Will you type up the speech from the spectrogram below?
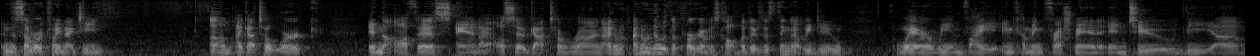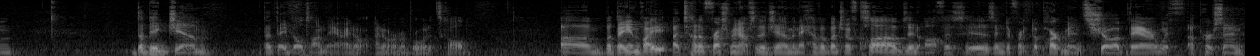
In the summer of 2019, um, I got to work in the office, and I also got to run. I don't. I don't know what the program is called, but there's this thing that we do where we invite incoming freshmen into the um, the big gym that they built on there. I don't. I don't remember what it's called. Um, but they invite a ton of freshmen out to the gym and they have a bunch of clubs and offices and different departments show up there with a person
